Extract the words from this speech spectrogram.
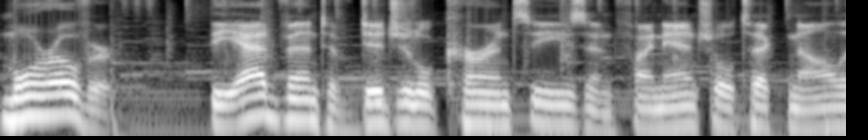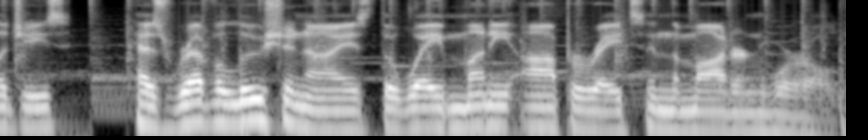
Moreover, the advent of digital currencies and financial technologies has revolutionized the way money operates in the modern world.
